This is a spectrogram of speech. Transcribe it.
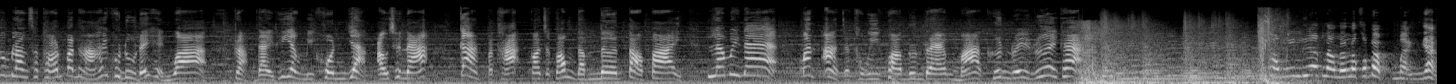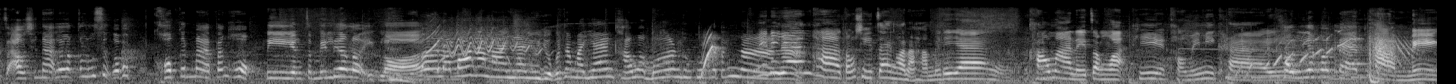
กำลังสะท้อนปัญหาให้คนดูได้เห็นว่าตราบใดที่ยังมีคนอยากเอาชนะ การประทะก็จะต้องดำเนินต่อไป และไม่แน่ มันอาจจะทวีความรุนแรงมากขึ้นเรื่อยๆ ค่ะ เขาไม่เลือกเราแล้วเราก็แบบเหมือนอยากจะเอาชนะ แล้วเราก็รู้สึกว่าแบบคบกันมาตั้ง 6 ปียังจะไม่เลือกเราอีกเหรอ เออแล้วม่อนอะไรเนี่ยอยู่ๆก็จะมาแย่งเขาอะม่อนเขาคบกันตั้งนานไม่ได้แย่งค่ะ ต้องชี้แจงก่อนนะคะ ไม่ได้แย่ง เข้ามาในจังหวะที่เขาไม่มีใคร เขาเรียกว่าแบดไทามมิ่ง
